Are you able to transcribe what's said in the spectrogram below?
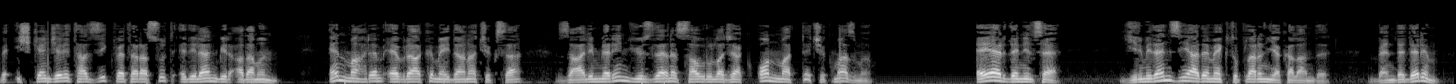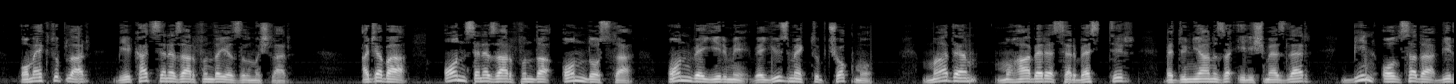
ve işkenceli tazik ve tarassut edilen bir adamın en mahrem evrakı meydana çıksa, zalimlerin yüzlerine savrulacak on madde çıkmaz mı? Eğer denilse, yirmiden ziyade mektupların yakalandı. Ben de derim, o mektuplar birkaç sene zarfında yazılmışlar. Acaba on sene zarfında on dosta, on ve yirmi ve yüz mektup çok mu? Madem muhabere serbesttir ve dünyanıza ilişmezler, bin olsa da bir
